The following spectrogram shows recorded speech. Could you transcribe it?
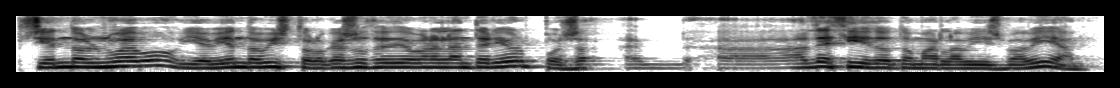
siendo el nuevo y habiendo visto lo que ha sucedido con el anterior, pues ha, decidido tomar la misma vía.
